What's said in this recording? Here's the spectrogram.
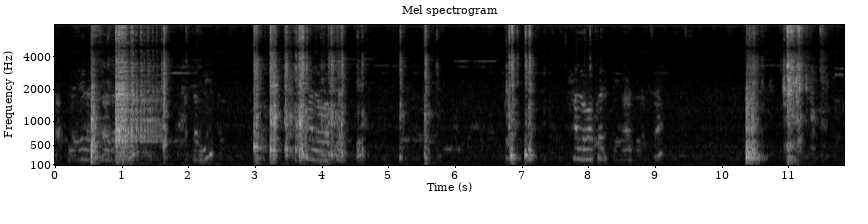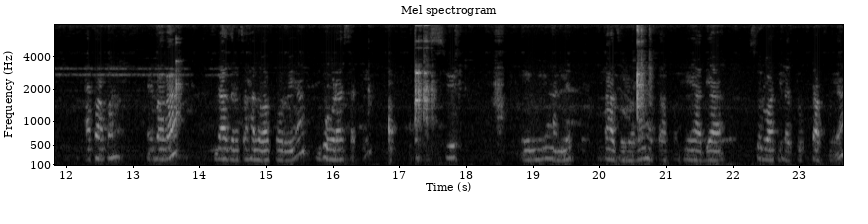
आपला हे रस्सा झाला. आता मी हलवा करते. हलवा करते गाजराचा. आता आपण हे बघा गाजराचा हलवा करूया गोडासाठी. स्वीट हे मी आणलेत. काजू बघा आता आपण हे आधी सुरुवातीला तूप टाकूया.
